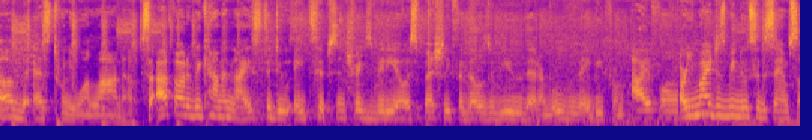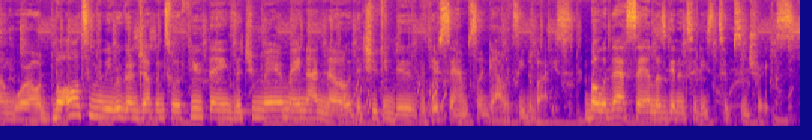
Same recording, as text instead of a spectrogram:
of the S21 lineup. So I thought it'd be kind of nice to do a tips and tricks video, especially for those of you that are moving maybe from iPhone, or you might just be new to the Samsung world. But ultimately, we're gonna jump into a few things that you may or may not know that you can do with your Samsung Galaxy device. But with that said, let's get into these tips and tricks.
